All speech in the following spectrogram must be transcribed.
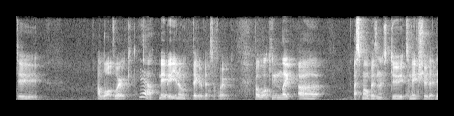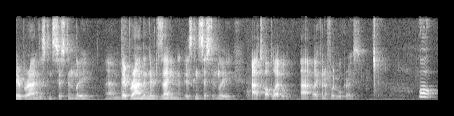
do a lot of work. Yeah. maybe you know bigger bits of work. But what can like a, a small business do to make sure that their brand is consistently um, their brand and their design is consistently at a top level at like an affordable price? Well,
